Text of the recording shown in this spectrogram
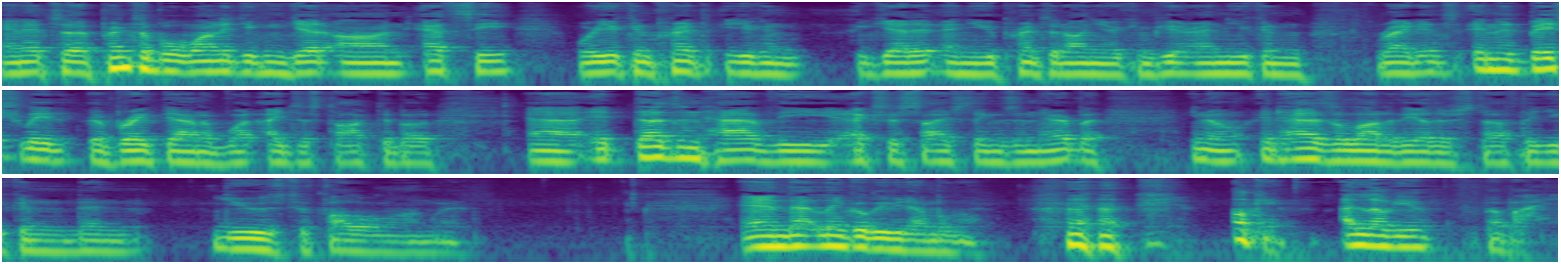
and it's a printable one that you can get on Etsy where you can print, you can get it and you print it on your computer and you can write it. And it's basically the breakdown of what I just talked about. Uh, it doesn't have the exercise things in there, but you know, it has a lot of the other stuff that you can then use to follow along with. And that link will be down below. okay. I love you. Bye bye.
